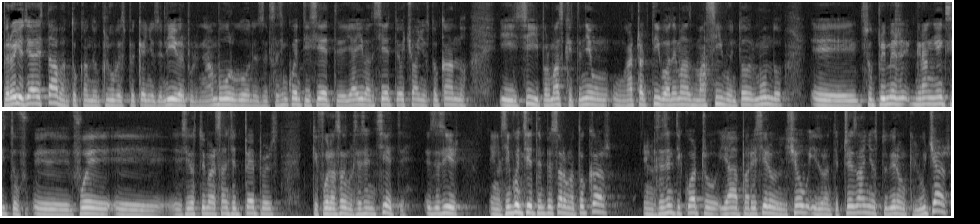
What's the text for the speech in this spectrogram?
pero ellos ya estaban tocando en clubes pequeños de Liverpool, en Hamburgo, desde el 57, ya iban 7, 8 años tocando. Y sí, por más que tenían un, atractivo además masivo en todo el mundo, eh, su primer gran éxito eh, fue, eh, si no estoy mal, Peppers, que fue lanzado en el 67. Es decir, en el 57 empezaron a tocar, en el 64 ya aparecieron en el show y durante tres años tuvieron que luchar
